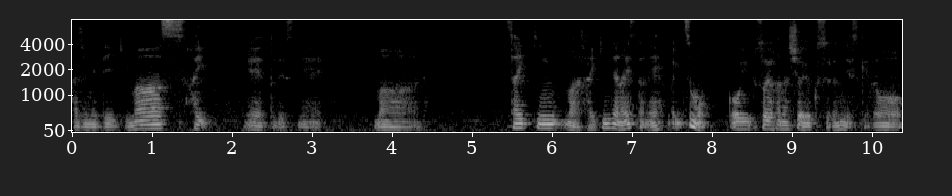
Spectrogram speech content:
始めていきます。はい。えー、っとですね。まあ最近まあ最近じゃないですかね。いつもこういうそういう話をよくするんですけど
